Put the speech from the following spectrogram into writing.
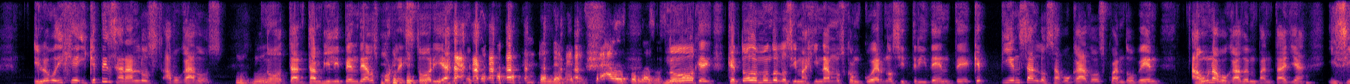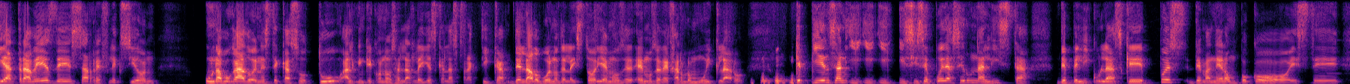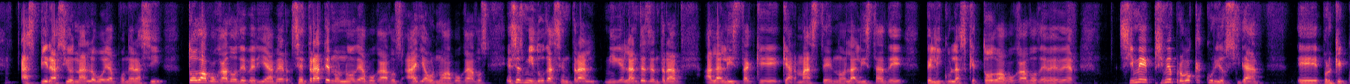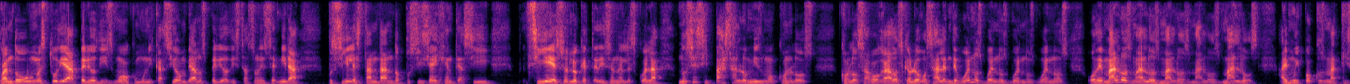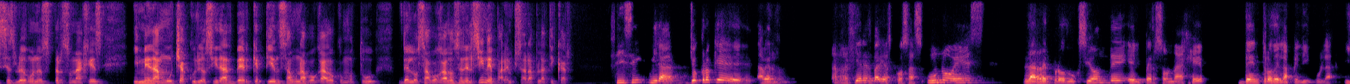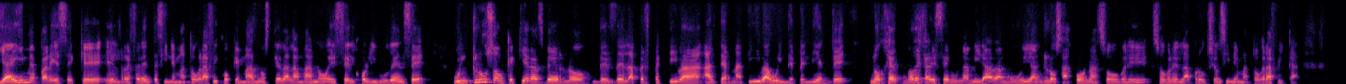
Y luego dije, ¿y qué pensarán los abogados? ¿No? Tan, tan vilipendiados por la historia. tan defenestrados por la sociedad. No, que, que todo el mundo los imaginamos con cuernos y tridente. ¿Qué piensan los abogados cuando ven a un abogado en pantalla? Y si a través de esa reflexión un abogado, en este caso tú, alguien que conoce las leyes, que las practica, del lado bueno de la historia, hemos de, hemos de dejarlo muy claro. ¿Qué piensan y, y, si se puede hacer una lista de películas que, pues, de manera un poco este, aspiracional, lo voy a poner así, todo abogado debería haber, se traten o no de abogados, haya o no abogados. Esa es mi duda central, Miguel, antes de entrar a la lista que, que armaste, ¿no? La lista de películas que todo abogado debe ver sí me, sí me provoca curiosidad, eh, porque cuando uno estudia periodismo o comunicación, ve a los periodistas, uno dice, mira, pues sí le están dando, pues sí, sí hay gente así, sí, eso es lo que te dicen en la escuela. No sé si pasa lo mismo con los, con los abogados que luego salen de buenos, buenos, buenos, buenos, o de malos, malos, malos, malos, malos. Hay muy pocos matices luego en esos personajes y me da mucha curiosidad ver qué piensa un abogado como tú de los abogados en el cine para empezar a platicar. Sí, sí, mira, yo creo que, a ver, refieres varias cosas. Uno es la reproducción del personaje dentro de la película. Y ahí me parece que el referente cinematográfico que más nos queda a la mano es el hollywoodense, o incluso aunque quieras verlo desde la perspectiva alternativa o independiente, no, no deja de ser una mirada muy anglosajona sobre, sobre la producción cinematográfica.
